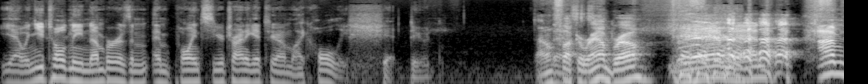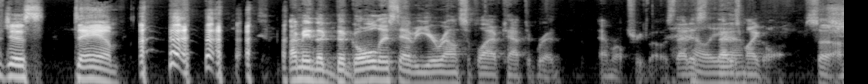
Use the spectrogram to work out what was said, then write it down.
yeah. When you told me numbers and, and, points you're trying to get to, I'm like, holy shit, dude. I don't That's fuck around, bro. Yeah, man. I'm just damn. I mean, the, the goal is to have a year round supply of captive bred emerald tree boas. That is yeah. that is my goal. So I'm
